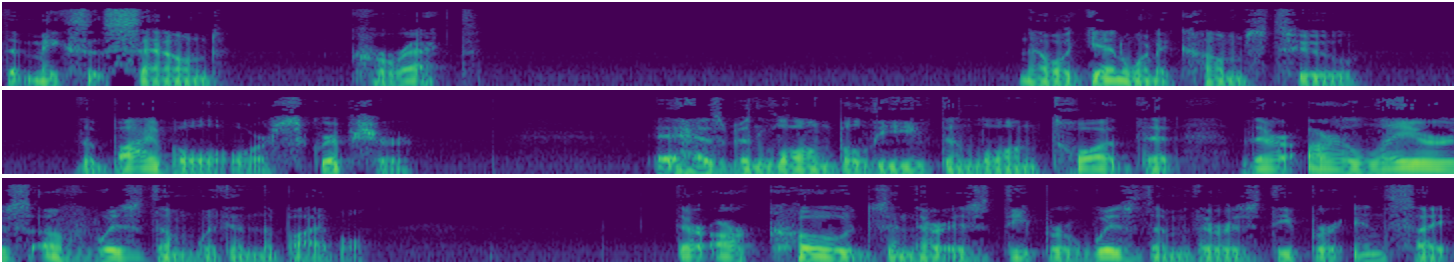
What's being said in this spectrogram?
that makes it sound correct. Now, again, when it comes to the Bible or Scripture, it has been long believed and long taught that there are layers of wisdom within the Bible. There are codes and there is deeper wisdom, there is deeper insight.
